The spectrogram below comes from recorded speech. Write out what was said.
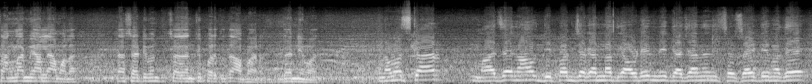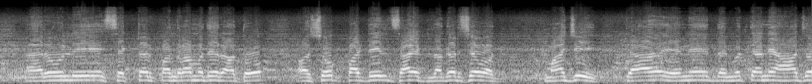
चांगला मिळाला आम्हाला. त्यासाठी पण सगळ्यांचे परत आभार. धन्यवाद. नमस्कार. माझं नाव दीपक जगन्नाथ गावडे. मी गजानन सोसायटीमध्ये ऐरोली सेक्टर पंधरामध्ये राहतो. अशोक पाटील साहेब नगरसेवक. माझी त्या याने दैमत्याने हा जो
